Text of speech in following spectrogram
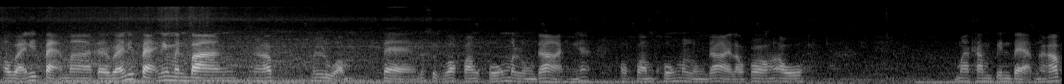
เอาแหวนที่แปะมาแต่แหวนที่แปะนี่มันบางนะครับ มันหลวมแต่รู้สึกว่าความโค้งมันลงได้อย่างเงี้ยพอความโค้งมันลงได้ เราก็เอามาทำเป็นแบบนะครับ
